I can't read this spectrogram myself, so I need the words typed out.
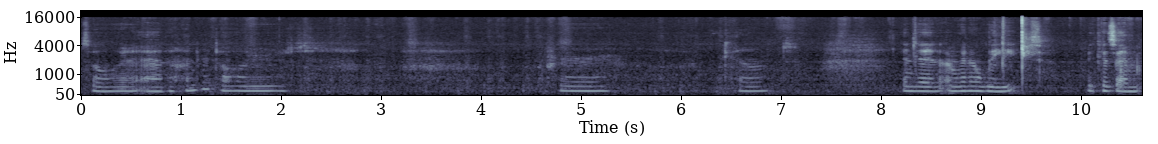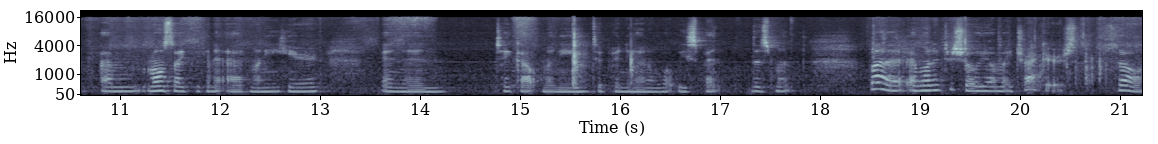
So we're gonna add a hundred dollars per account, and then I'm gonna wait because I'm I'm most likely gonna add money here, and then take out money depending on what we spent this month. But I wanted to show you all my trackers. So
